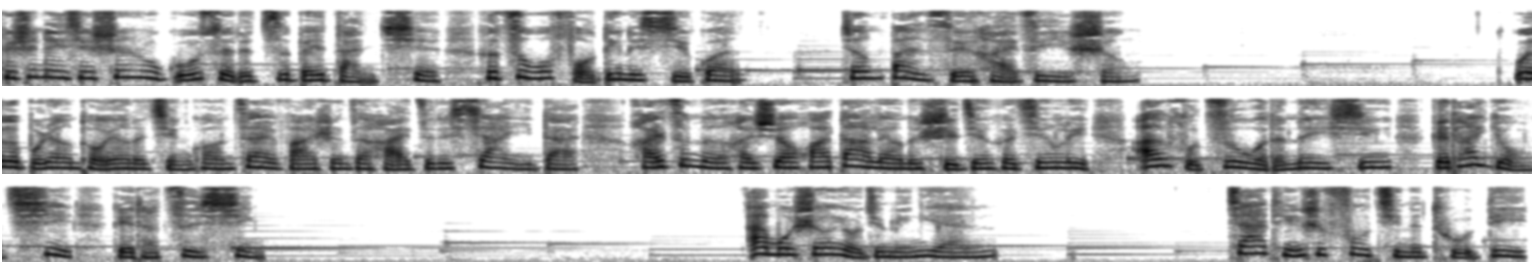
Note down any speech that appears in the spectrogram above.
可是那些深入骨髓的自卑、胆怯和自我否定的习惯，将伴随孩子一生。为了不让同样的情况再发生在孩子的下一代，孩子们还需要花大量的时间和精力安抚自我的内心，给他勇气，给他自信。爱默生有句名言：“家庭是父亲的土地，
